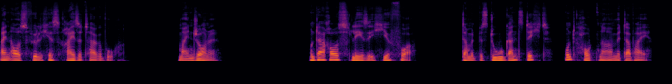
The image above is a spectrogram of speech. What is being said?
ein ausführliches Reisetagebuch. Mein Journal. Und daraus lese ich hier vor. Damit bist du ganz dicht und hautnah mit dabei.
